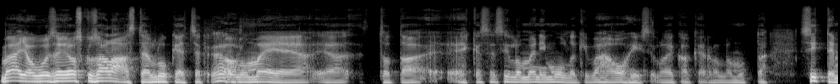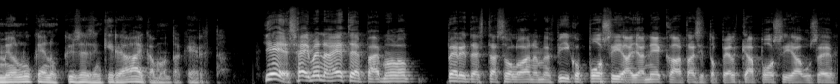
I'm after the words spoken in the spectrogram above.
Mä jouduin sen joskus ala-asteen lukea, että se kuuluu meidän ja, ja tota, ehkä se silloin meni multakin vähän ohi silloin eka kerralla, mutta sitten me on lukenut kyseisen kirjan aika monta kertaa. Jees, hei mennään eteenpäin. Me ollaan perinteisesti tässä ollut aina myös viikon posia ja nekaa, tai sitten on pelkkää posia usein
